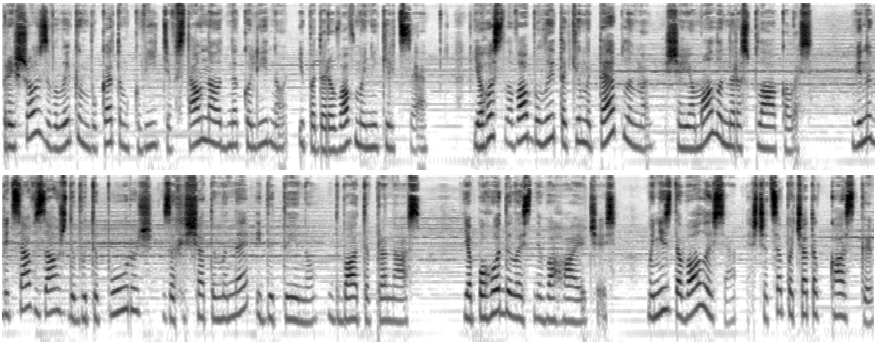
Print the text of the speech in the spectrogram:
Прийшов з великим букетом квітів, став на одне коліно і подарував мені кільце. Його слова були такими теплими, що я мало не розплакалась. Він обіцяв завжди бути поруч, захищати мене і дитину, дбати про нас. Я погодилась, не вагаючись. Мені здавалося, що це початок казки,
